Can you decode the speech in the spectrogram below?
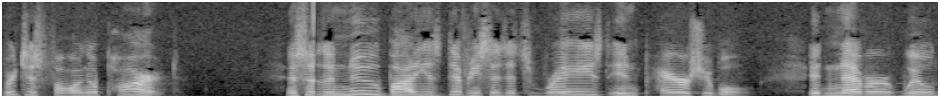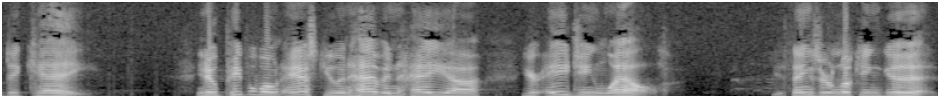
We're just falling apart. And so the new body is different. He says it's raised imperishable, it never will decay. You know, people won't ask you in heaven, hey, uh, you're aging well. Things are looking good.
